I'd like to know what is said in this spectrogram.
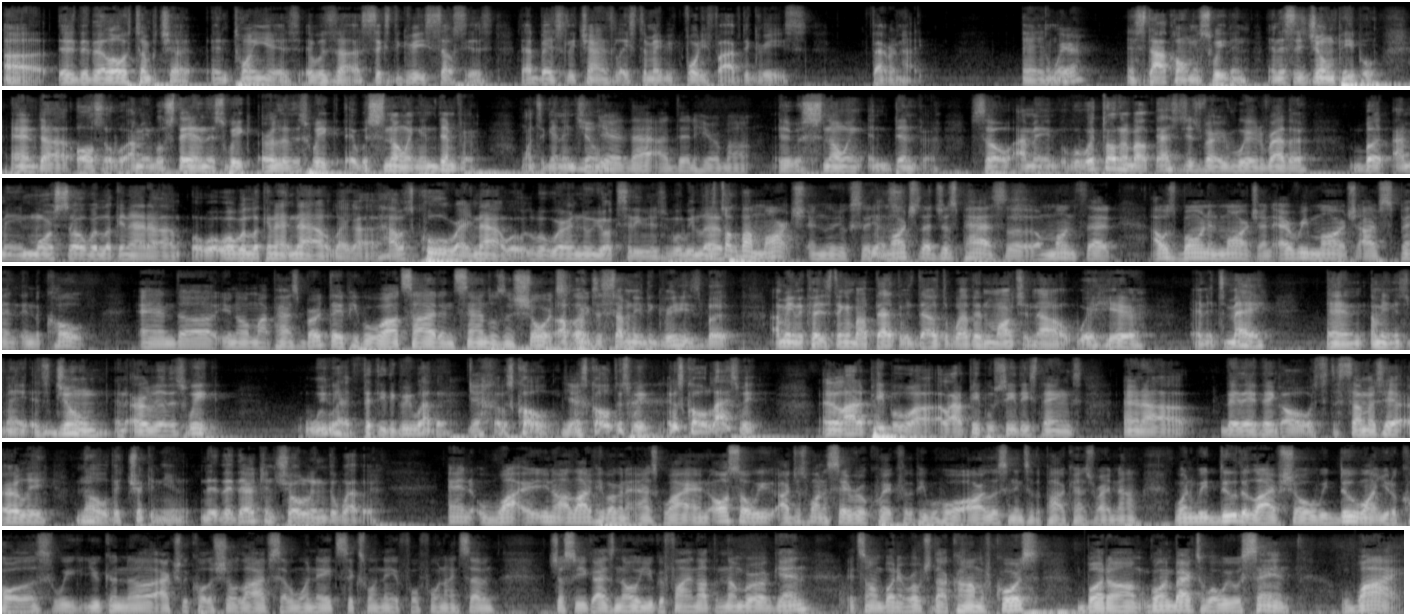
Uh, it did the lowest temperature in 20 years. It was uh, six degrees Celsius. That basically translates to maybe 45 degrees Fahrenheit. And where in Stockholm in Sweden, and this is June, people. And uh, also, I mean, we'll stay in this week. Earlier this week, it was snowing in Denver. Once again in June, yeah that i did hear about it was snowing in Denver. So I mean, we're talking about that's just very weird, rather. But I mean, more so, we're looking at uh, what, we're looking at now, like uh, how it's cool right now. We're, we're in New York City, where we live. Let's talk about March in New York City. Yes. March that just passed, uh, a month that I was born in March, and every March I've spent in the cold. And uh, you know, my past birthday, people were outside in sandals and shorts. upwards like, of 70 degrees. But I mean, the craziest thing about that was that was the weather in March, and now we're here, and it's May, and I mean it's May, it's June, and earlier this week we had 50 degree weather. Yeah. it was cold. Yeah. It was cold this week. It was cold last week, and a lot of people, uh, a lot of people see these things, and uh, they they think, oh, it's the summer's here early. No, they're tricking you. They, they- they're controlling the weather. and why you know a lot of people are going to ask why and also we i just want to say real quick for the people who are listening to the podcast right now when we do the live show we do want you to call us we you can uh, actually call the show live 718-618-4497 just so you guys know you could find out the number again it's on budandroach.com of course but um, going back to what we were saying why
